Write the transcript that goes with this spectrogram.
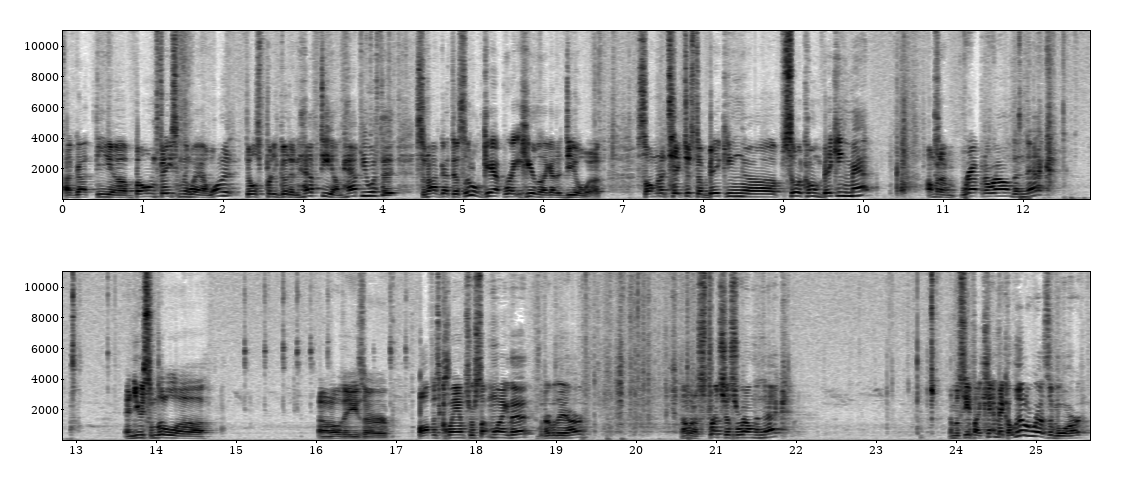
I've got the uh, bone facing the way I want it. Feels pretty good and hefty. I'm happy with it. So now I've got this little gap right here that I got to deal with. So I'm going to take just a baking, uh, silicone baking mat. I'm going to wrap it around the neck and use some little, uh, I don't know, these are office clamps or something like that, whatever they are. I'm going to stretch this around the neck. I'm going to see if I can't make a little reservoir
